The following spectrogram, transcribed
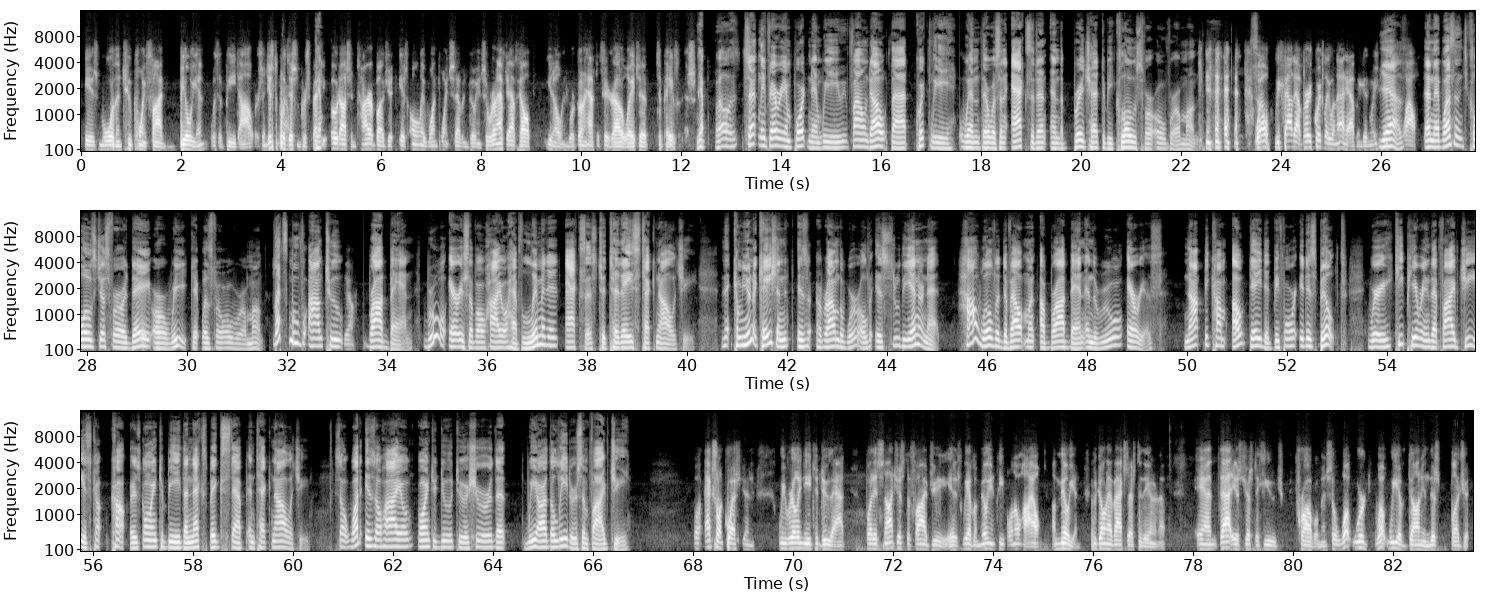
is more than 2.5 billion with a B dollars. And just to put wow. this in perspective, yep. ODOT's entire budget is only 1.7 billion. So we're going to have to have help you know, and we're going to have to figure out a way to to pay for this. Yep. Well, certainly very important, and we found out that quickly when there was an accident and the bridge had to be closed for over a month. so, well, we found out very quickly when that happened, didn't we? Yes. wow. And it wasn't closed just for a day or a week; it was for over a month. Let's move on to yeah. broadband rural areas of Ohio have limited access to today's technology. The communication is around the world is through the internet. How will the development of broadband in the rural areas not become outdated before it is built? We keep hearing that 5G is co- co- is going to be the next big step in technology. So, what is Ohio going to do to assure that we are the leaders in 5G? Well, excellent question. We really need to do that. But it's not just the 5G. It is we have a million people in Ohio, a million, who don't have access to the internet. And that is just a huge problem. And so what we're what we have done in this budget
